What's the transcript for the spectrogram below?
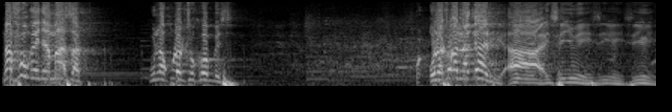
nafunge nyamaza tu. Unakula tu kobisi unatoka na gari? Ah, sijui sijui sijui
